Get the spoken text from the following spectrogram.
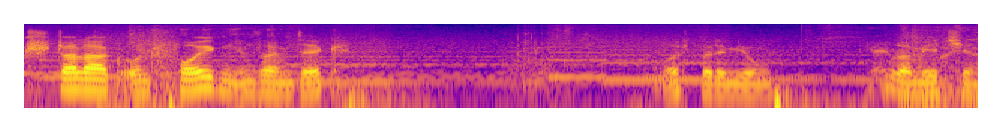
Stalag und Folgen in seinem Deck. Läuft bei dem Jungen. Oder Mädchen.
